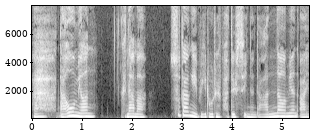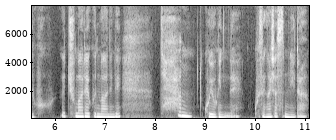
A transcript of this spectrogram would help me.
아, 나오면, 그나마 수당의 위로를 받을 수 있는데, 안 나오면, 아이고, 그 주말에 근무하는 게 참 고역인데, 고생하셨습니다.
